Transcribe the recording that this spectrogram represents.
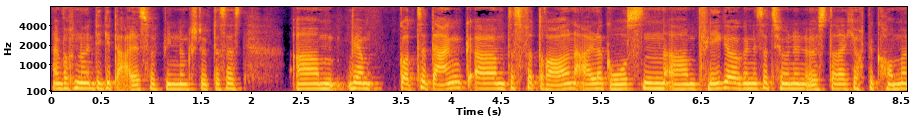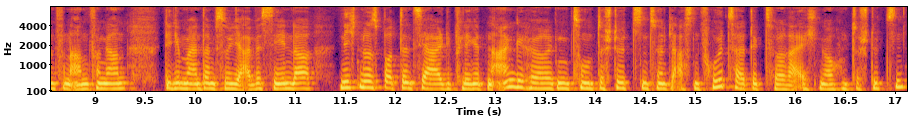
Einfach nur ein digitales Verbindungsstück. Das heißt, ähm, wir haben Gott sei Dank ähm, das Vertrauen aller großen ähm, Pflegeorganisationen in Österreich auch bekommen von Anfang an, die gemeint haben, so ja, wir sehen da nicht nur das Potenzial, die pflegenden Angehörigen zu unterstützen, zu entlassen, frühzeitig zu erreichen, auch unterstützen,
